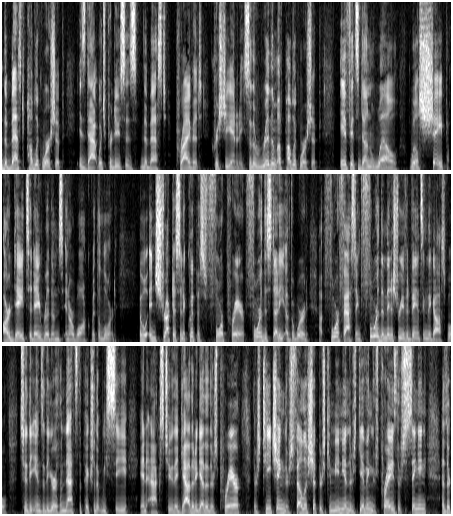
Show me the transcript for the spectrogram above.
The best public worship is that which produces the best private Christianity. So the rhythm of public worship, if it's done well, will shape our day to day rhythms in our walk with the Lord. It will instruct us and equip us for prayer, for the study of the Word, uh, for fasting, for the ministry of advancing the gospel to the ends of the earth. And that's the picture that we see in Acts 2. They gather together, there's prayer, there's teaching, there's fellowship, there's communion, there's giving, there's praise, there's singing, as they're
